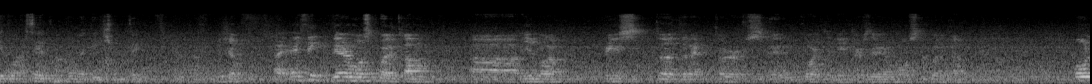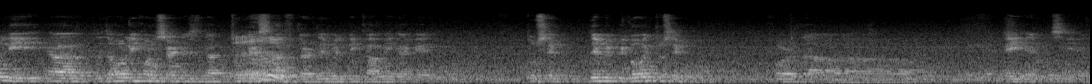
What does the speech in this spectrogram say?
Self-accommodation thing. Bishop, I, I think they're most welcome, uh, yung mga priest uh, directors and coordinators, they're most welcome. Only, uh, the only concern is that two years after, they will be coming again to Cebu, they will be going to Cebu for the AMCM.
